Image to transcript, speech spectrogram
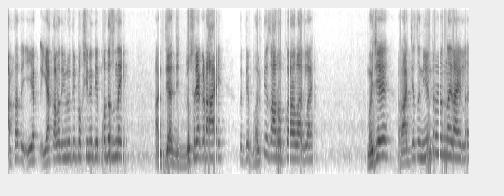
अर्थात एक या काळात विरोधी पक्षाने ते पदच नाही. आणि ज्या दुसऱ्याकडं आहे तर ते भलतेच आरोप करावा लागला आहे म्हणजे राज्याचं नियंत्रणच नाही राहिलं.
